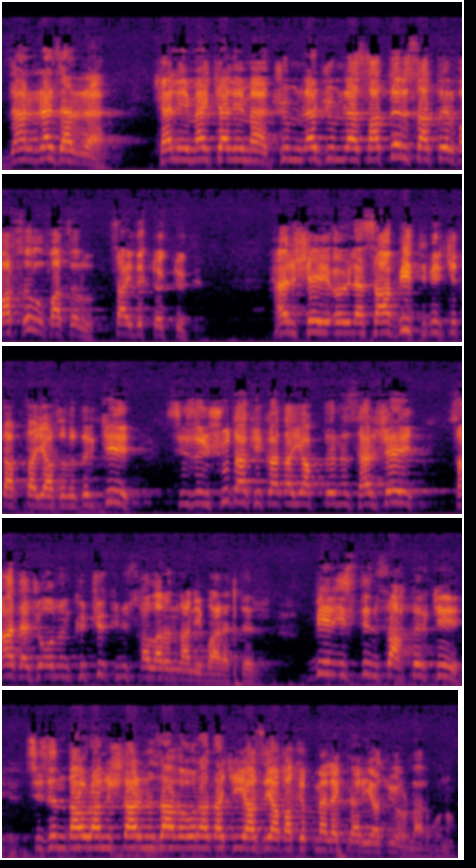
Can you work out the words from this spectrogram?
Zerre zerre kelime kelime, cümle cümle, satır satır, fasıl fasıl saydık döktük. Her şey öyle sabit bir kitapta yazılıdır ki, sizin şu dakikada yaptığınız her şey sadece onun küçük nüshalarından ibarettir. Bir istinsahtır ki sizin davranışlarınıza ve oradaki yazıya bakıp melekler yazıyorlar bunu.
